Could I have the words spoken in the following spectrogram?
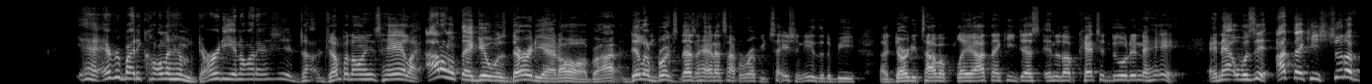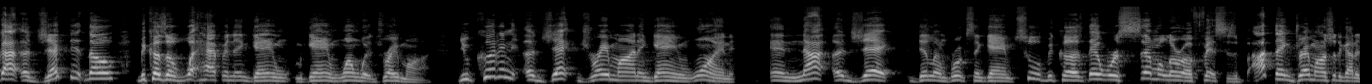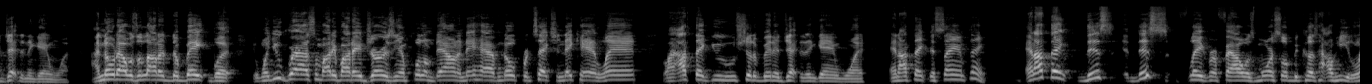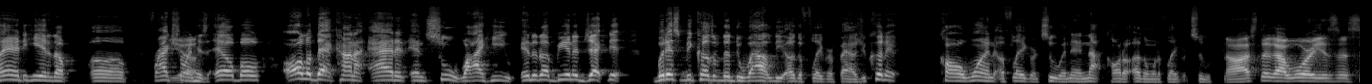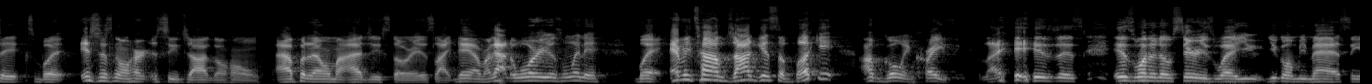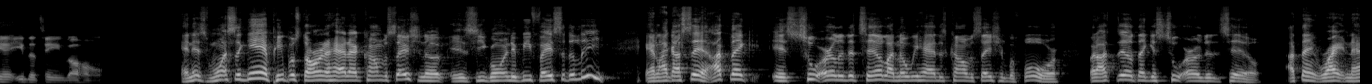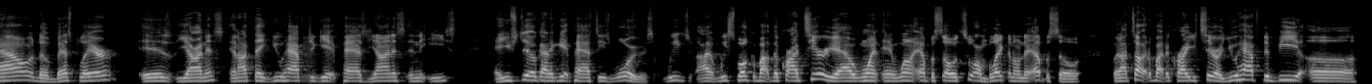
Yeah, everybody calling him dirty and all that shit, ju- jumping on his head. Like, I don't think it was dirty at all, bro. I- Dillon Brooks doesn't have that type of reputation either to be a dirty type of player. I think he just ended up catching dude in the head. And that was it. I think he should have got ejected though because of what happened in game game one with Draymond. You couldn't eject Draymond in game one and not eject Dillon Brooks in game two because they were similar offenses. I think Draymond should have got ejected in game one. I know that was a lot of debate, but when you grab somebody by their jersey and pull them down and they have no protection, they can't land. Like I think you should have been ejected in game one, and I think the same thing. And I think this this flagrant foul was more so because how he landed. He ended up uh fracturing his elbow. All of that kind of added into why he ended up being ejected. But it's because of the duality of the flagrant fouls. You couldn't call one a flagrant two and then not call the other one a flagrant two. No, I still got Warriors in six, but it's just gonna hurt to see Ja go home. I'll put it on my IG story. It's like, damn, I got the Warriors winning, but every time Ja gets a bucket, I'm going crazy. Like it's just it's one of those series where you you're gonna be mad seeing either team go home. And it's once again people starting to have that conversation of is he going to be face of the league? And like I said, I think it's too early to tell. I know we had this conversation before, but I still think it's too early to tell. I think right now the best player is Giannis, and I think you have to Mhm. get past Giannis in the East, and you still got to get past these Warriors. We I, we spoke about the criteria I went in one episode too. I'm blanking on the episode, but I talked about the criteria. You have to be uh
